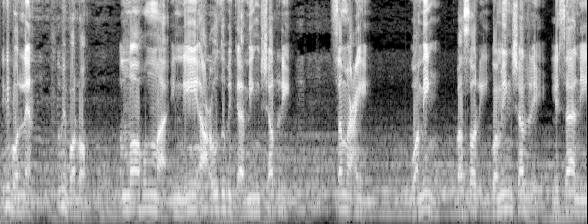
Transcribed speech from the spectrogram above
তিনি বললেন, তুমি বলো, আল্লাহুম্মা ইন্নি আউযু বিকা মিন শাররি। সামঈ ওয়া মিন বাসরি ওয়া মিন শাররি লিসানি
